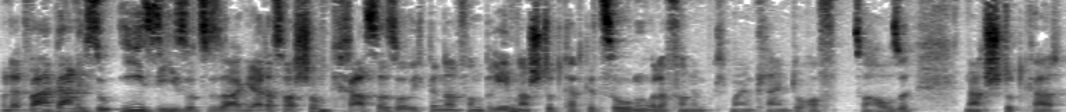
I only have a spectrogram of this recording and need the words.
Und das war gar nicht so easy sozusagen. Ja, das war schon krass. Also ich bin dann von Bremen nach Stuttgart gezogen oder von einem, meinem kleinen Dorf zu Hause nach Stuttgart.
